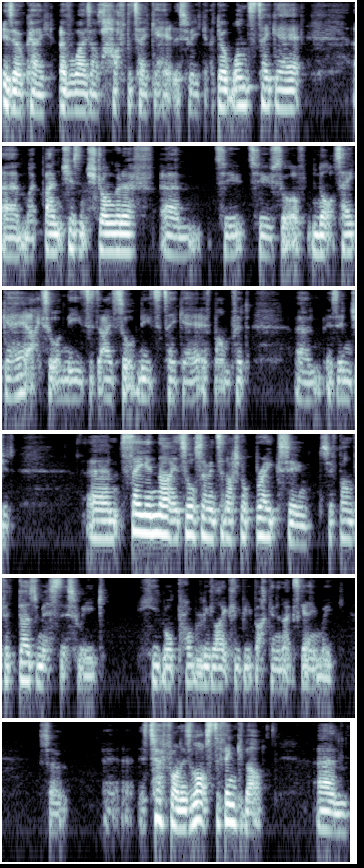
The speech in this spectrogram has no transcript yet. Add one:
is okay. Otherwise, I'll have to take a hit this week. I don't want to take a hit. Um, my bench isn't strong enough um, to to sort of not take a hit. I sort of need to I sort of need to take a hit if Bamford um, is injured. Um, saying that, it's also international break soon. So if Bamford does miss this week, he will probably likely be back in the next game week. So uh, it's tough one. There's lots to think about. Um,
